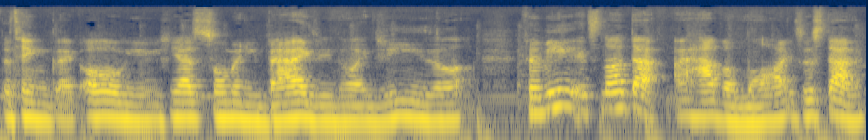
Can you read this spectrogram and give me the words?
they think like, oh, he has so many bags, you know, like, geez. For me, it's not that I have a lot. It's just that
